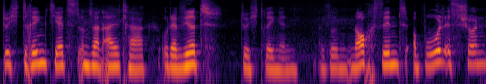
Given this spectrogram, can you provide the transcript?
durchdringt jetzt unseren Alltag oder wird durchdringen. Also noch sind, obwohl es schon,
